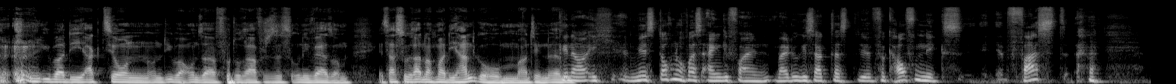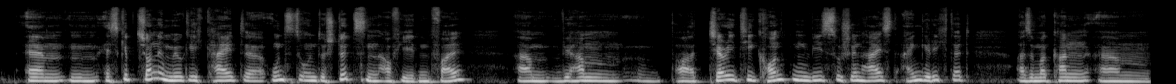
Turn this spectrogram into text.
über die Aktionen und über unser fotografisches Universum. Jetzt hast du gerade noch mal die Hand gehoben, Martin. Ähm genau, ich, mir ist doch noch was eingefallen, weil du gesagt hast, wir verkaufen nichts. Fast ähm, es gibt schon eine Möglichkeit, äh, uns zu unterstützen, auf jeden Fall. Ähm, wir haben ein paar Charity-Konten, wie es so schön heißt, eingerichtet. Also man kann ähm,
